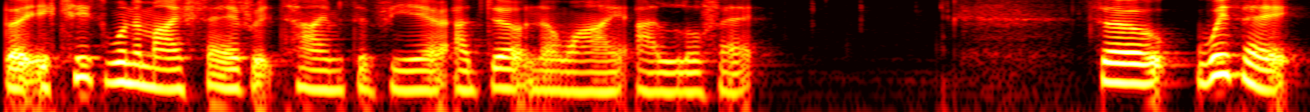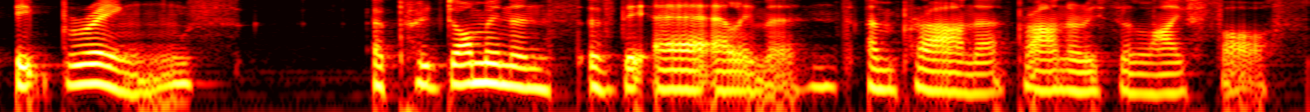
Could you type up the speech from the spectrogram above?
but it is one of my favourite times of year. I don't know why, I love it. So, with it, it brings a predominance of the air element and prana. Prana is the life force.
